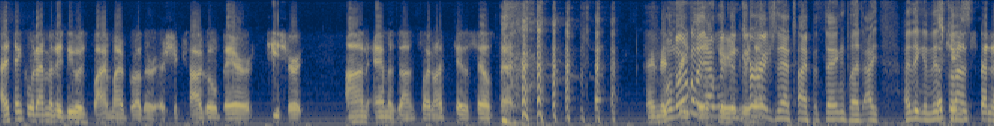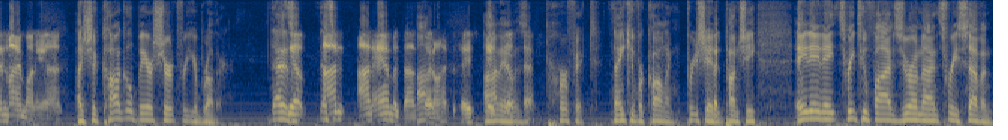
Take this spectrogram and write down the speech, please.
I think what I'm going to do is buy my brother a Chicago Bear T-shirt on Amazon, so I don't have to pay the sales tax. well, normally I wouldn't encourage that type of thing, but I, I think in this that's case. I'm spending my money on. A Chicago Bear shirt for your brother. That is yep, that's on, on Amazon, so I don't have to pay, pay on Amazon. Tax. Perfect. Thank you for calling. Appreciate it, Punchy. 888-325-0937.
